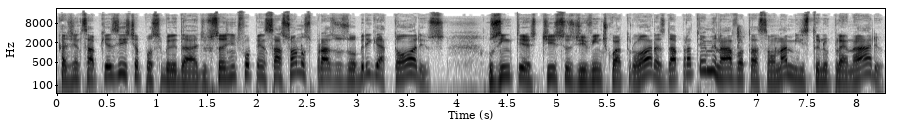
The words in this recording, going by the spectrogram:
A gente sabe que existe a possibilidade. Se a gente for pensar só nos prazos obrigatórios, os interstícios de 24 horas, dá para terminar a votação na mista e no plenário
